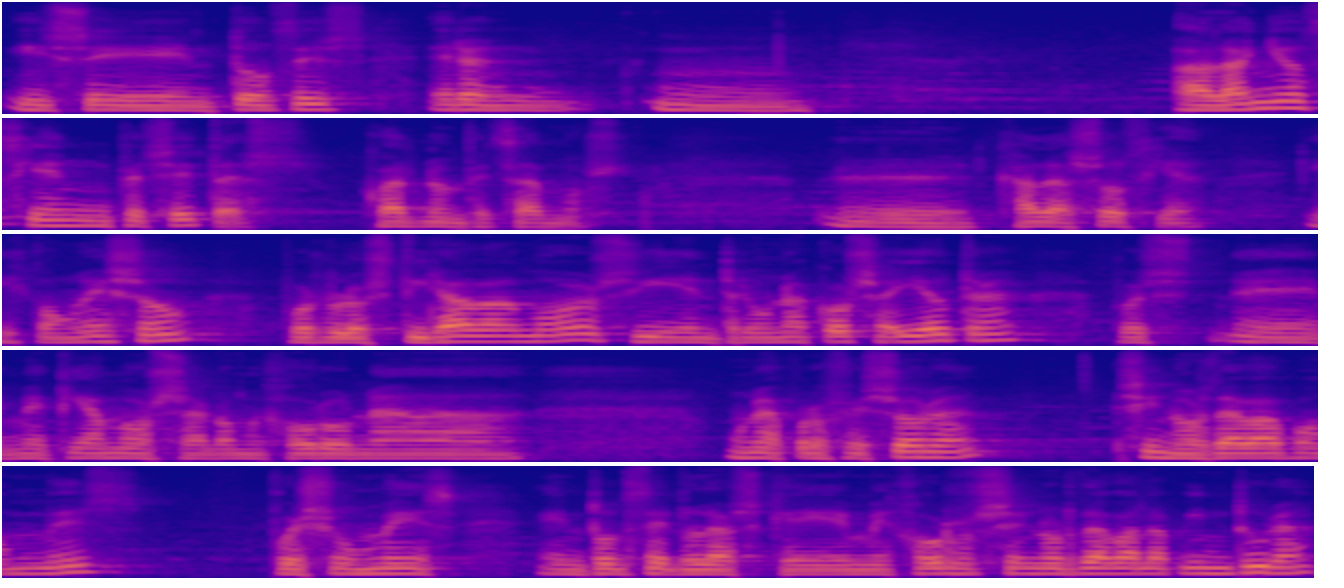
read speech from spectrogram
y se, entonces eran mm, al año 100 pesetas cuando empezamos, eh, cada socia. Y con eso pues los tirábamos y entre una cosa y otra pues eh, metíamos a lo mejor una, una profesora, si nos daba un mes, pues un mes entonces las que mejor se nos daba la pintura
